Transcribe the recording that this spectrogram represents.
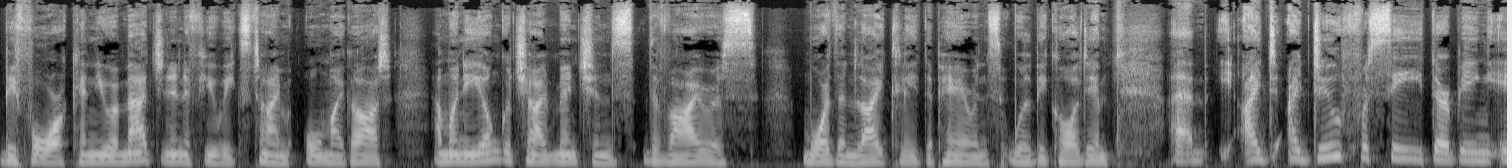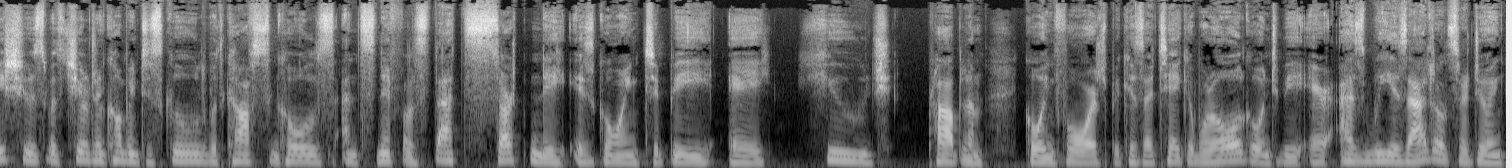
before. Can you imagine in a few weeks' time? Oh my God. And when a younger child mentions the virus, more than likely the parents will be called in. Um, I, I do foresee there being issues with children coming to school with coughs and colds and sniffles. That certainly is going to be a huge problem going forward because I take it we're all going to be, as we as adults are doing,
